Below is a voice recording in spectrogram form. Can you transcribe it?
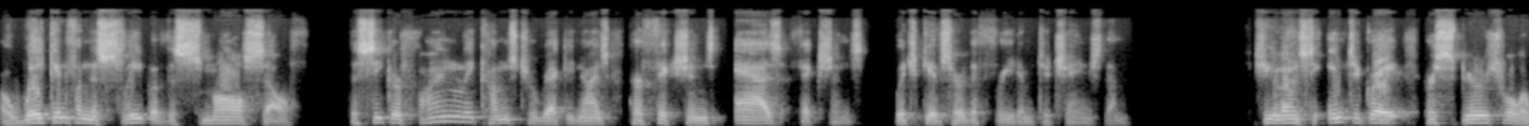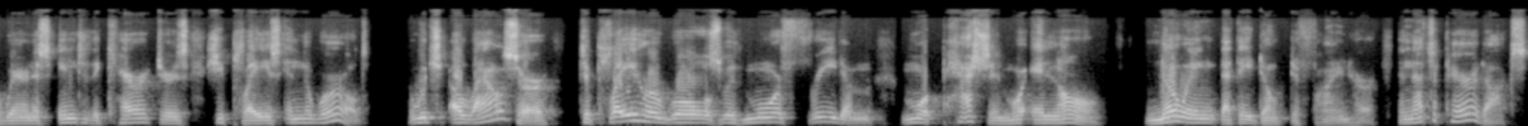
Awakened from the sleep of the small self, the seeker finally comes to recognize her fictions as fictions, which gives her the freedom to change them. She learns to integrate her spiritual awareness into the characters she plays in the world, which allows her to play her roles with more freedom, more passion, more elan, knowing that they don't define her. And that's a paradox.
